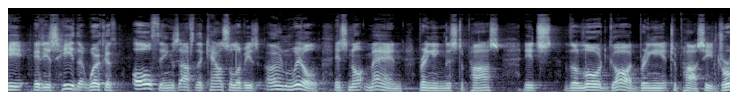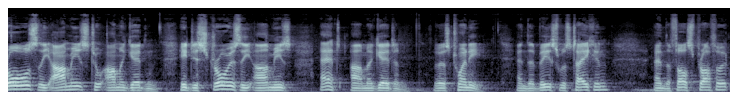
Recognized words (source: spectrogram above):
He, it is he that worketh all things after the counsel of his own will. It's not man bringing this to pass, it's the Lord God bringing it to pass. He draws the armies to Armageddon, he destroys the armies at Armageddon. Verse 20 And the beast was taken, and the false prophet,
